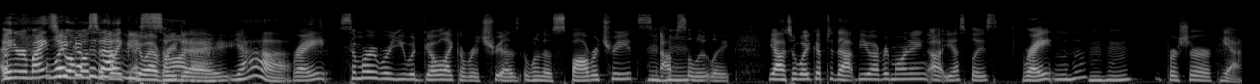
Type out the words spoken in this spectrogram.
I mean, it reminds Wake you almost of like view a every sauna, day. Yeah. right? Somewhere where you would go like a retreat, as one of those spa retreats. Mm-hmm. Absolutely. Yeah. To wake up to that view every morning. Uh, yes, please. Right? Mm-hmm. For sure. Yeah.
